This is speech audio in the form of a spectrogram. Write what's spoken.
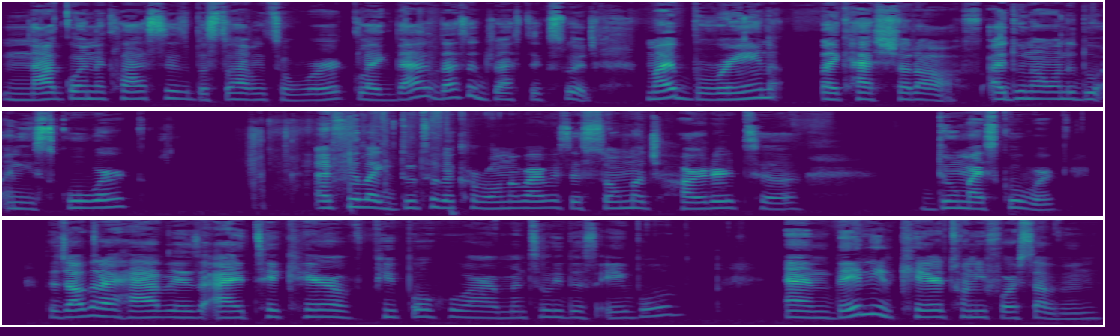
not going to classes but still having to work like that that's a drastic switch my brain like has shut off i do not want to do any schoolwork i feel like due to the coronavirus it's so much harder to do my schoolwork the job that i have is i take care of people who are mentally disabled and they need care 24 7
